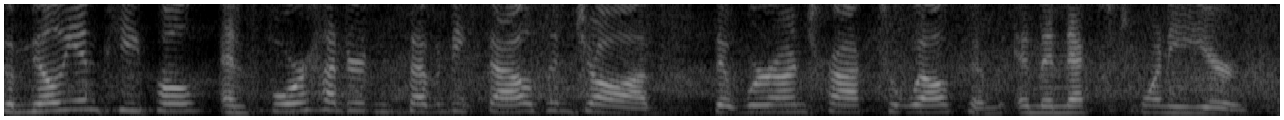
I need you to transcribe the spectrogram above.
the million people and 470,000 jobs that we're on track to welcome in the next 20 years.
